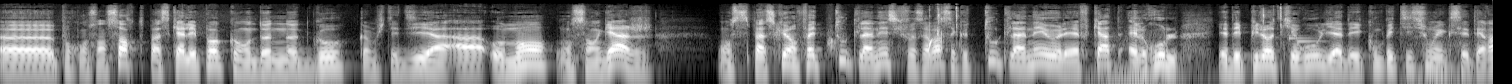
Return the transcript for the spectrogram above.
euh, pour qu'on s'en sorte. Parce qu'à l'époque, quand on donne notre go, comme je t'ai dit, à, à- au Mans, on s'engage. On parce qu'en en fait, toute l'année, ce qu'il faut savoir, c'est que toute l'année, eux, les F4, elles roulent. Il y a des pilotes qui roulent, il y a des compétitions, etc.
